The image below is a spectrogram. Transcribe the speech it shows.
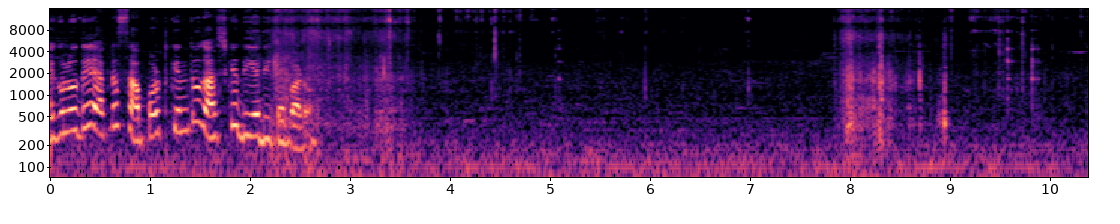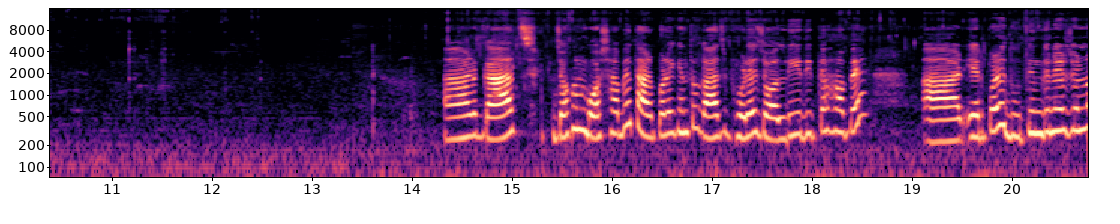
এগুলো দিয়ে একটা সাপোর্ট কিন্তু গাছকে দিয়ে দিতে পারো। আর গাছ যখন বসাবে, তারপরে কিন্তু গাছ ভরে জল দিয়ে দিতে হবে। আর এরপরে দু তিন দিনের জন্য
